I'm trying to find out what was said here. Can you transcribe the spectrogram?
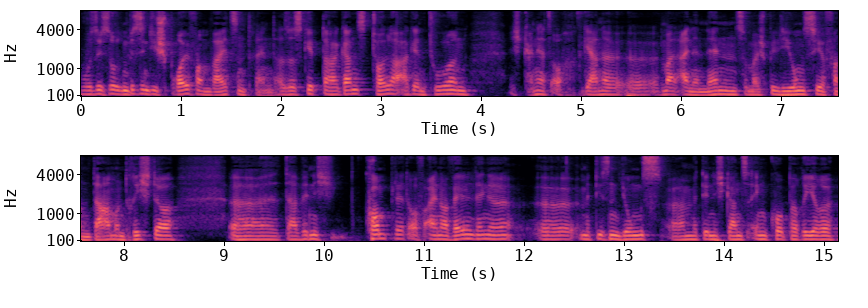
wo sich so ein bisschen die Spreu vom Weizen trennt. Also es gibt da ganz tolle Agenturen. Ich kann jetzt auch gerne äh, mal eine nennen, zum Beispiel die Jungs hier von Darm und Richter. Äh, da bin ich komplett auf einer Wellenlänge äh, mit diesen Jungs, äh, mit denen ich ganz eng kooperiere.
